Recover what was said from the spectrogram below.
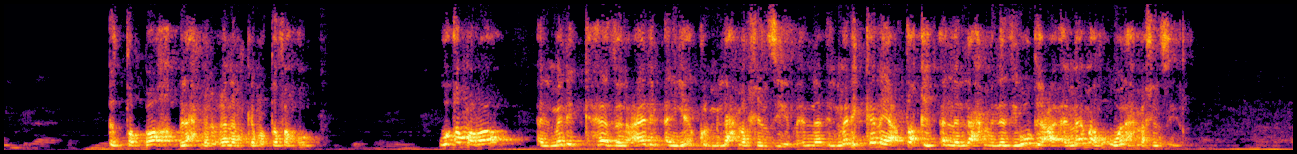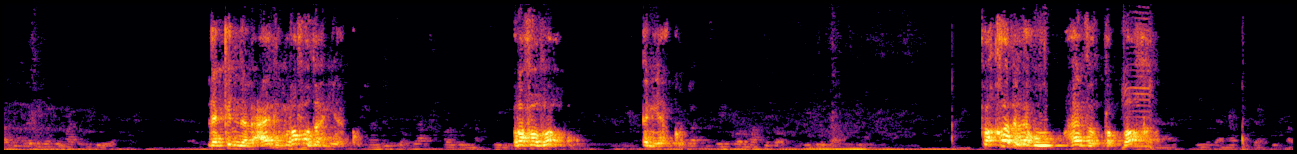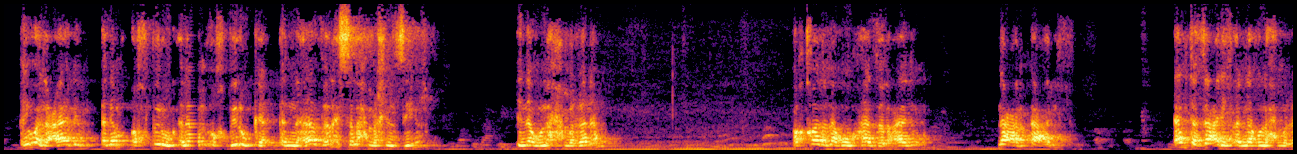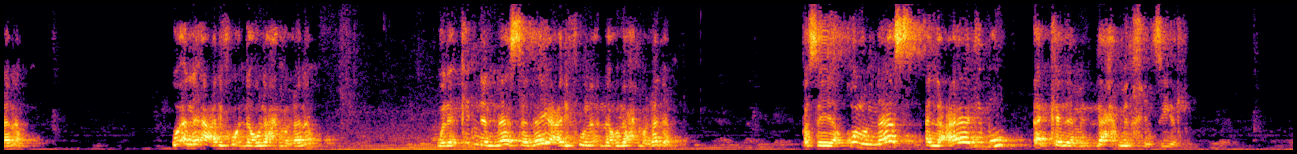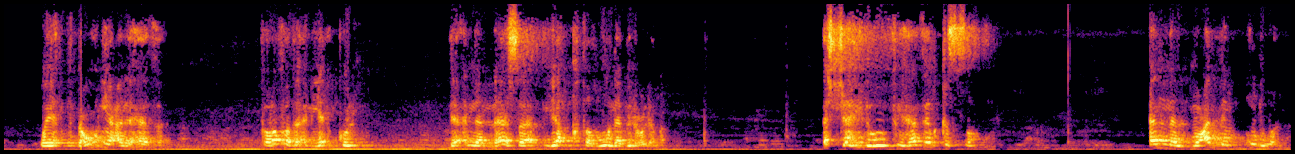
الطباخ بلحم الغنم كما اتفقوا. وأمر الملك هذا العالم أن يأكل من لحم الخنزير لأن الملك كان يعتقد أن اللحم الذي وضع أمامه هو لحم خنزير. لكن العالم رفض أن يأكل. رفض أن يأكل. فقال له هذا الطباخ أيها العالم ألم أخبرك ألم أخبرك أن هذا ليس لحم خنزير؟ إنه لحم غنم. فقال له هذا العالم نعم أعرف. أنت تعرف أنه لحم غنم؟ وأنا أعرف أنه لحم غنم. ولكن الناس لا يعرفون أنه لحم غنم. فسيقول الناس العالم أكل من لحم الخنزير. ويتبعوني على هذا. فرفض أن يأكل لأن الناس يقتضون بالعلماء. الشاهد في هذه القصة أن المعلم قدوة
